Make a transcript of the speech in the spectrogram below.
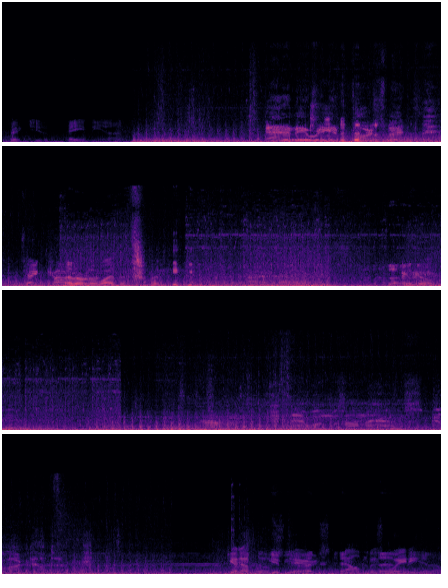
Expect you to pay me on. Enemy reinforcements! Take I don't know why that's funny. That one was on the house. Good luck, Delta. Get up I'll those give you stairs. 110%, Alpha's waiting. You know,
